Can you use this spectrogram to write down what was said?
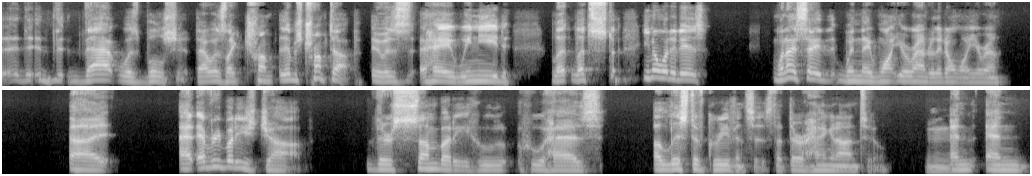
uh, th- th- that was bullshit. That was like Trump. It was trumped up. It was hey, we need let let's st- you know what it is. When I say when they want you around or they don't want you around, uh, at everybody's job, there's somebody who who has a list of grievances that they're hanging on to, Mm. and and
